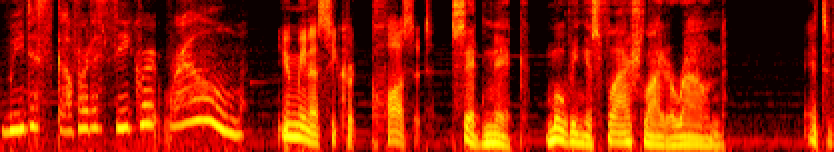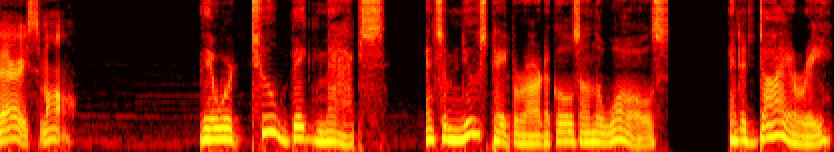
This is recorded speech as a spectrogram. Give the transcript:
We discovered a secret room. You mean a secret closet? Said Nick, moving his flashlight around. It's very small. There were two big maps and some newspaper articles on the walls and a diary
